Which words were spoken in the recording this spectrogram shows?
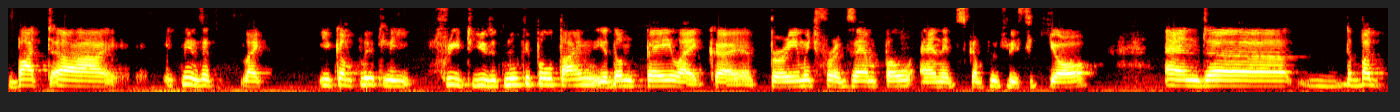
but uh, it means that like you completely free to use it multiple times. You don't pay like uh, per image, for example, and it's completely secure. And uh, the, but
